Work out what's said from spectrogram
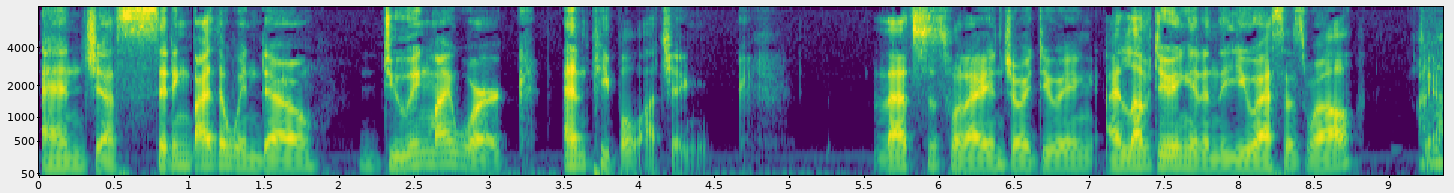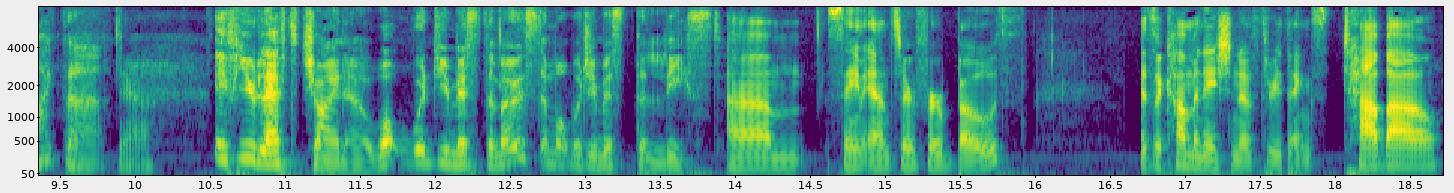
and just sitting by the window, doing my work, and people watching. That's just what I enjoy doing. I love doing it in the US as well. I Yeah. like that. Yeah. If you left China, what would you miss the most and what would you miss the least? Um, same answer for both. It's a combination of three things: Taobao,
